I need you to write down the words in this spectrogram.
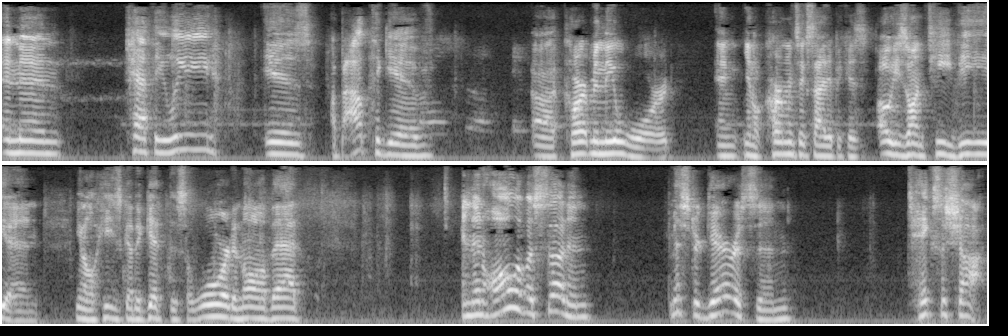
and then Kathie Lee is about to give uh, Cartman the award, and you know Cartman's excited because oh he's on TV and you know he's gonna get this award and all that. And then all of a sudden, Mr. Garrison takes a shot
